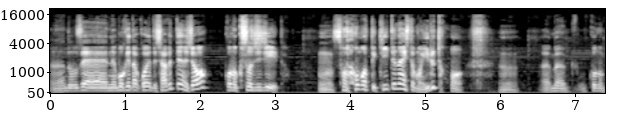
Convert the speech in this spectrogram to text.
うん、どうせ寝ぼけた声で喋ってんでしょ？このクソじじいと。うん、そう思って聞いてない人もいると思う。うん。あまあ、この、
